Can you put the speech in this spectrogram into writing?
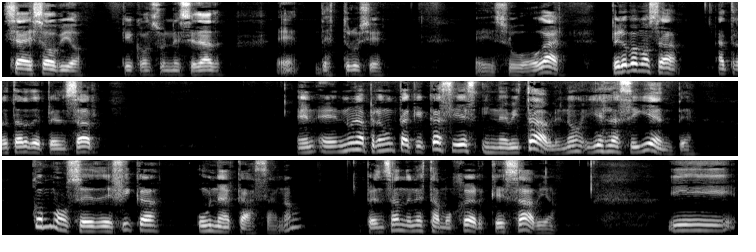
ya es obvio que con su necedad eh, destruye eh, su hogar. Pero vamos a, tratar de pensar en, en, una pregunta que casi es inevitable, ¿no? Y es la siguiente. ¿Cómo se edifica una casa, ¿no? Pensando en esta mujer que es sabia. Y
